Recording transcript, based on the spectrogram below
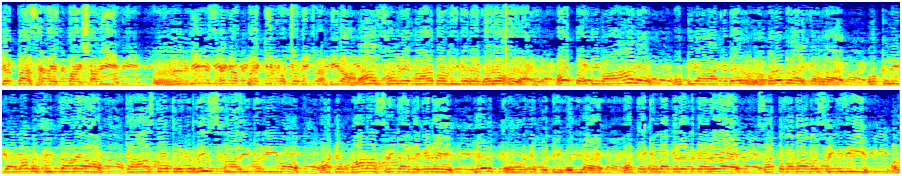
ਕਿਰਪਾ ਸੱਚੇ ਪਾਤਸ਼ਾਹ ਦੀ। ਰਣਜੀਤ ਸਿੰਘ ਬੈਕੀ ਪੁੱਛੋ ਦੀ ਧਰਤੀ ਯਾਰ ਸਾਹਮਣੇ ਬਾਲ ਬੌਲੀ ਕਰੇ ਫੜਿਆ ਹੋਇਆ ਹੈ। ਉਹ ਪੈਡੀ ਬਾਲ, ਮੁੰਡੀ ਵਾਲਾ ਕਿਤੇ ਰਮਣ ਟਰਾਈ ਕਰਦਾ ਹੈ। ਮੁੱਕਦੀ ਗੱਲ ਆ, ਮਸੀਤਾਂ ਵਾਲਿਆ। ਕਾਸਕੋ ਕ੍ਰਿਕਟ ਦੀ ਸਾਰੀ ਕਰੀਬ ਅੱਜ ਮਾੜਾ ਸਿੰਘ ਆ ਦੇ ਕਹਿੰਦੇ ਡੇਢ ਕਰੋੜ ਚ ਵੱਡੀ ਹੋਈ ਹੈ ਵਾਕਈ ਗੱਲਾਂ ਕਰੇ ਟਕਾਰੇ ਹੈ। ਸੰਤ ਬਾਬਾ ਅਮਰ ਸਿੰਘ ਜੀ ਔਰ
